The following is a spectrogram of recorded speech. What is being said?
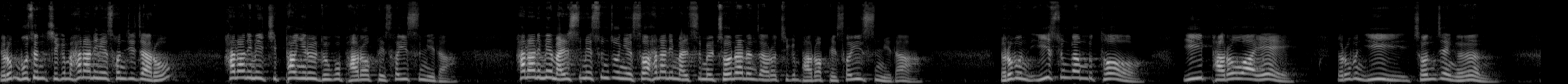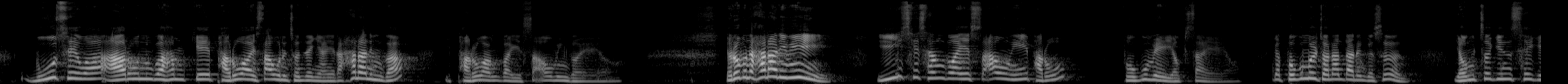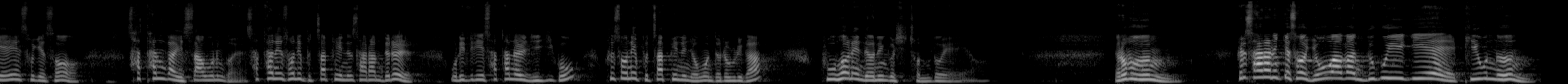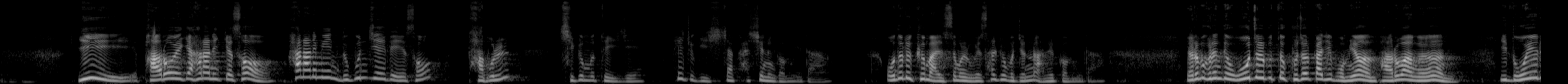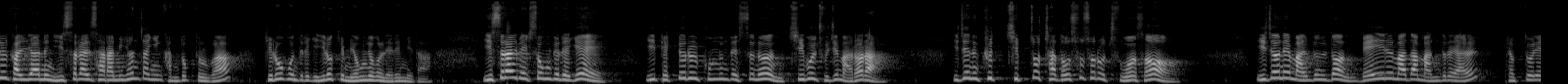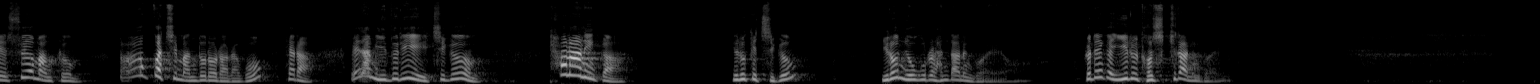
여러분 모세는 지금 하나님의 선지자로 하나님의 지팡이를 두고 바로 앞에 서 있습니다. 하나님의 말씀에 순종해서 하나님 말씀을 전하는 자로 지금 바로 앞에 서 있습니다. 여러분 이 순간부터 이 바로와의 여러분 이 전쟁은 모세와 아론과 함께 바로와의 싸우는 전쟁이 아니라 하나님과 바로 왕과의 싸움인 거예요. 여러분 하나님이 이 세상과의 싸움이 바로 복음의 역사예요. 그러니까 복음을 전한다는 것은 영적인 세계 속에서 사탄과의 싸우는 거예요. 사탄의 손에 붙잡혀 있는 사람들을 우리들이 사탄을 이기고 그 손에 붙잡혀 있는 영혼들을 우리가 구원해 내는 것이 전도예요. 여러분, 그래서 하나님께서 여호와가 누구이기에 비웃는 이 바로에게 하나님께서 하나님이 누군지에 대해서 답을 지금부터 이제 해주기 시작하시는 겁니다. 오늘은 그 말씀을 우리가 살펴보지는 않을 겁니다. 여러분 그런데 5절부터 9절까지 보면 바로 왕은 이 노예를 관리하는 이스라엘 사람이 현장인 감독들과 기록원들에게 이렇게 명령을 내립니다. 이스라엘 백성들에게 이 백들을 굽는 데 쓰는 집을 주지 말아라. 이제는 그 집조차도 스스로 주어서 이전에 만들던 매일마다 만들어야 할 벽돌의 수요만큼 똑같이 만들어라라고 해라. 왜냐하면 이들이 지금 편하니까 이렇게 지금 이런 요구를 한다는 거예요. 그러니까 일을 더 시키라는 거예요.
